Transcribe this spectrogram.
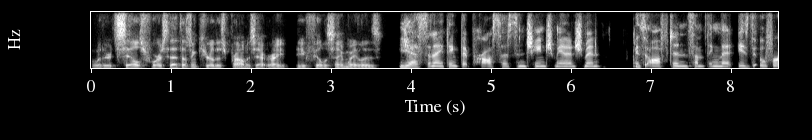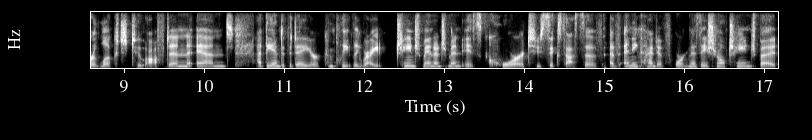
whether it's Salesforce, that doesn't cure this problem. Is that right? Do you feel the same way, Liz? Yes. And I think that process and change management is often something that is overlooked too often. And at the end of the day, you're completely right. Change management is core to success of, of any kind of organizational change, but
